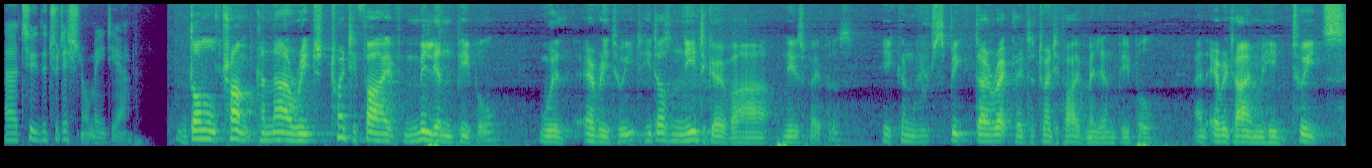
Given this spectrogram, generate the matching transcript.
uh, to the traditional media. Donald Trump can now reach 25 million people with every tweet. He doesn't need to go via newspapers. He can speak directly to 25 million people, and every time he tweets,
